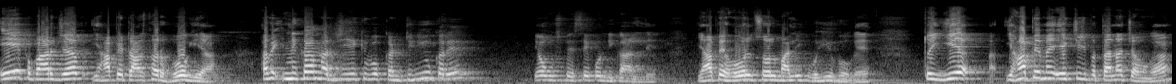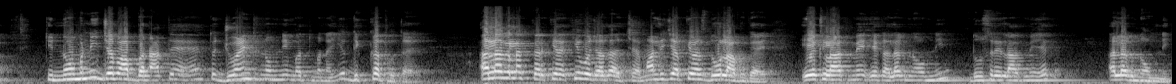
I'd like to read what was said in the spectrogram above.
एक बार जब यहाँ पे ट्रांसफ़र हो गया, अब इनका मर्ज़ी है कि वो कंटिन्यू करे या उस पैसे को निकाल ले। यहाँ पे होल सोल मालिक वही हो गए। तो ये, यहाँ पे मैं एक चीज़ बताना चाहूँगा कि नॉमिनी जब आप बनाते हैं तो ज्वाइंट नॉमिनी मत बनाइए, दिक्कत होता है। अलग अलग करके रखिए, वो ज़्यादा अच्छा है। मान लीजिए आपके पास दो लाख रुपये एक लाख में एक अलग नॉमनी दूसरे लाख में एक अलग नॉमनी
